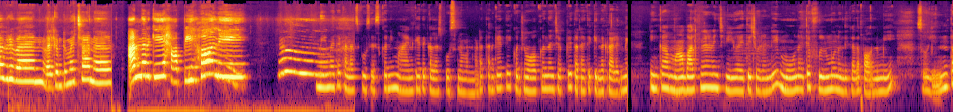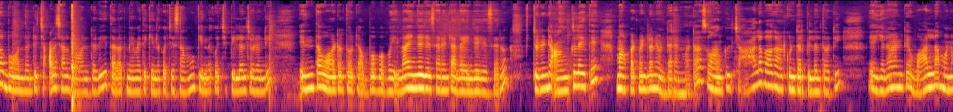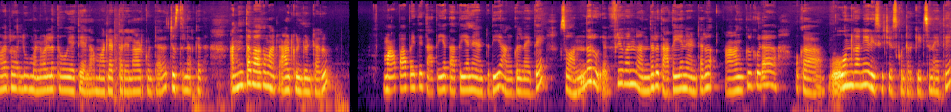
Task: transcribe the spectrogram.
Everyone welcome to my channel. అందరికీ happy Holi! మేమైతే colours పూసేసుకొని మా ఆయనకైతే కలర్స్ పూస్తున్నాం అనమాట తనకైతే కొంచెం వర్క్ ఉందని చెప్పి తనైతే కిందకి రాలేదు. ఇంకా మా బాల్కనీ నుంచి వ్యూ అయితే చూడండి. మూన్ అయితే ఫుల్ మూన్ ఉంది కదా పౌర్ణమి. సో ఎంత బాగుందంటే చాలా చాలా బాగుంటుంది. తర్వాత మేమైతే కిందకు వచ్చేసాము కిందకు వచ్చి పిల్లలు చూడండి. ఎంత వాటర్ తోటి అబ్బబ్బబ్బా ఎలా ఎంజాయ్ చేశారంటే అలా ఎంజాయ్ చేశారు. చూడండి ఆ అంకుల్ అయితే మా అపార్ట్మెంట్లోనే ఉంటారనమాట సో అంకుల్ చాలా బాగా ఆడుకుంటారు పిల్లలతోటి. ఎలా అంటే వాళ్ళ మనవరాళ్ళు మనవాళ్ళతో అయితే ఎలా మాట్లాడతారు ఎలా ఆడుకుంటారో చూస్తున్నారు కదా. అంత బాగా మాట్లా ఆడుకుంటుంటారు. మా పాప అయితే తాతయ్య తాతయ్యనే అంటుంది ఆ అంకుల్ని అయితే సో అందరూ ఎవ్రీ వన్ అందరూ తాతయ్యనే అంటారు. ఆ అంకుల్ కూడా ఒక ఓన్గానే రిసీవ్ చేసుకుంటారు కిడ్స్ని అయితే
